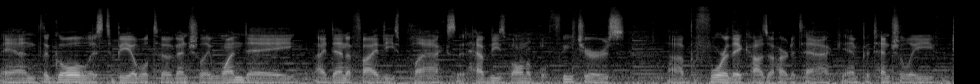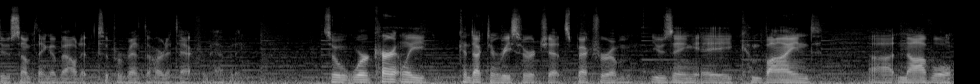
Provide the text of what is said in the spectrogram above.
And the goal is to be able to eventually one day identify these plaques that have these vulnerable features uh, before they cause a heart attack and potentially do something about it to prevent the heart attack from happening. So we're currently conducting research at Spectrum using a combined uh, novel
